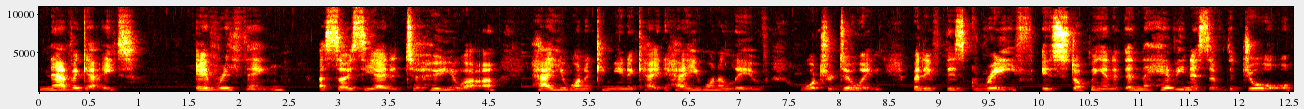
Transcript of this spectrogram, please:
navigate everything associated to who you are, how you want to communicate, how you want to live, what you're doing. But if this grief is stopping and, and the heaviness of the jaw,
